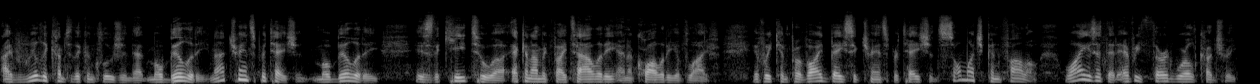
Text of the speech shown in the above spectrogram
I've really come to the conclusion that mobility, not transportation, mobility is the key to uh, economic vitality and a quality of life. If we can provide basic transportation, so much can follow. Why is it that every third world country,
